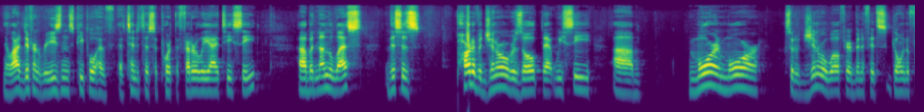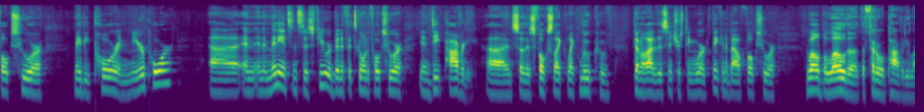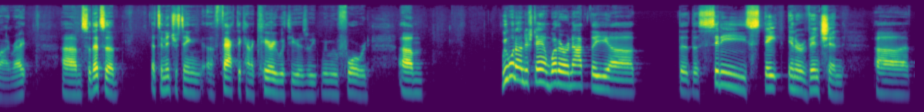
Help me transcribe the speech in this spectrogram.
a lot of different reasons people have, have tended to support the federal EITC. Uh, but nonetheless, this is part of a general result that we see um, more and more sort of general welfare benefits going to folks who are maybe poor and near poor, uh, and, and, in many instances, fewer benefits going to folks who are in deep poverty. Uh, and so there's folks like, like Luke who've done a lot of this interesting work thinking about folks who are well below the, the federal poverty line, right? Um, so that's, a, that's an interesting uh, fact to kind of carry with you as we, we move forward. Um, we want to understand whether or not the, uh, the, the city state intervention uh,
